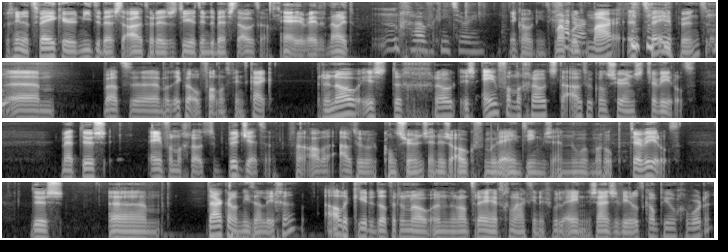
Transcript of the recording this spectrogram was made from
Misschien dat twee keer niet de beste auto resulteert in de beste auto. ja, je weet het nooit. Mm, geloof ik niet zo in. Ik ook niet. Ga Maar goed, door. maar het tweede punt, ehm, wat, eh, wat ik wel opvallend vind. Kijk, Renault is, de groot, is een van de grootste autoconcerns ter wereld. Met dus een van de grootste budgetten van alle autoconcerns. En dus ook Formule 1 teams en noem het maar op ter wereld. Dus ehm, daar kan het niet aan liggen. Alle keren dat Renault een rentree heeft gemaakt in de Formule 1 zijn ze wereldkampioen geworden.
